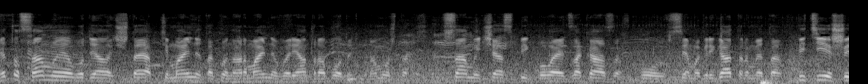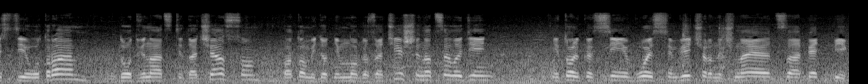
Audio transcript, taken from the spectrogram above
Это самый, вот я считаю, оптимальный такой нормальный вариант работать, потому что самый час пик бывает заказов по всем агрегаторам, это 5-6 утра до 12 до часу, потом идет немного затишье на целый день, и только в 7-8 вечера начинается опять пик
